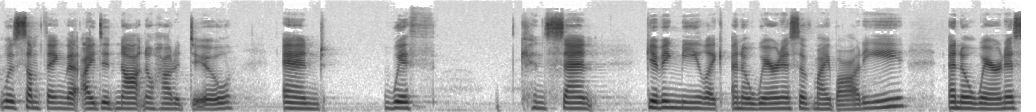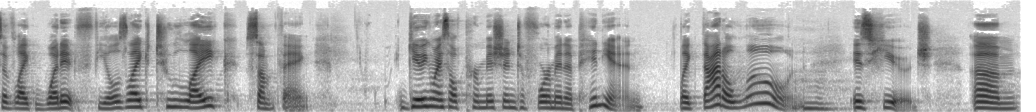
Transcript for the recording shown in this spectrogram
was something that I did not know how to do and with consent giving me like an awareness of my body, an awareness of like what it feels like to like something, giving myself permission to form an opinion. Like that alone mm. is huge. Um,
